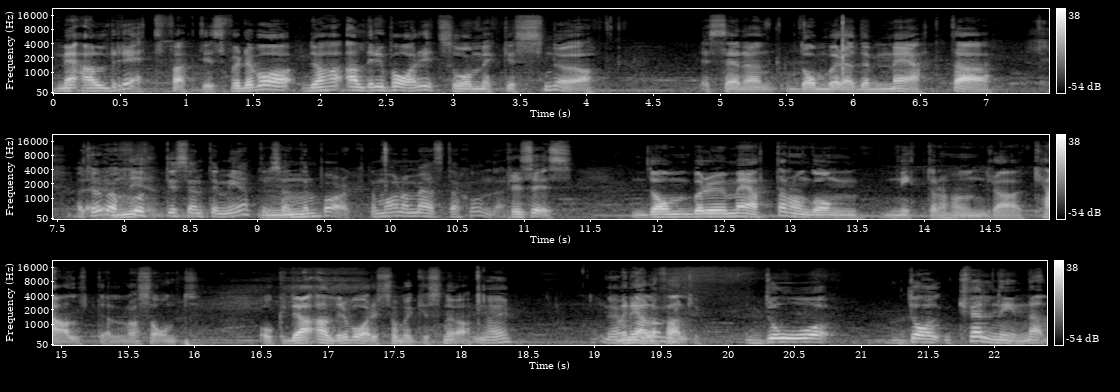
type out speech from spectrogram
med all rätt faktiskt. För det, var, det har aldrig varit så mycket snö sedan de började mäta. Jag tror det var eh, 70 centimeter i Mm. Center Park. De har någon mätstation där. Precis. De började mäta någon gång 1900 kallt eller något sånt. Och det har aldrig varit så mycket snö. Nej. Nej Men i alla fall, mycket. då, dag, kvällen innan,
